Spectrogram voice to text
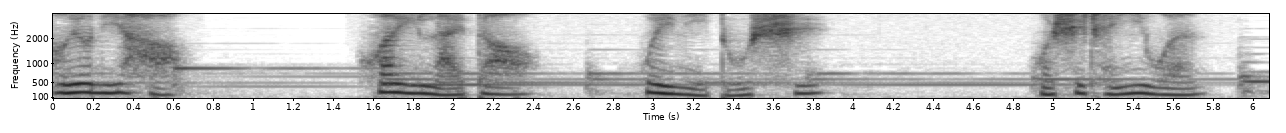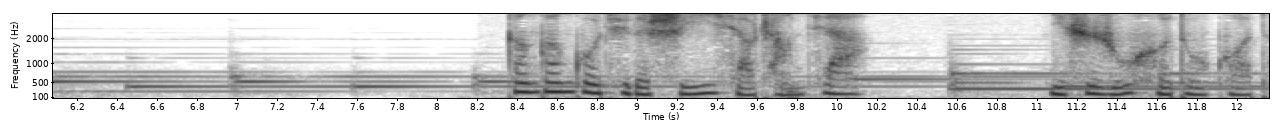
朋友你好，欢迎来到为你读诗，我是陈艺文。刚刚过去的十一小长假，你是如何度过的？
